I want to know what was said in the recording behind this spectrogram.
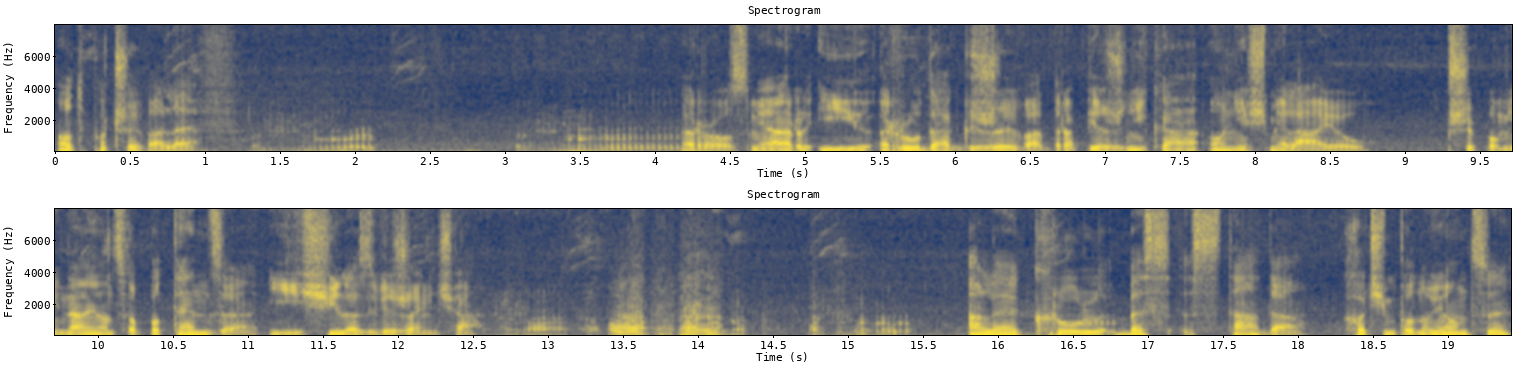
odpoczywa lew. Rozmiar i ruda grzywa drapieżnika onieśmielają, przypominając o potędze i sile zwierzęcia. Ale król bez stada, choć imponujący,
